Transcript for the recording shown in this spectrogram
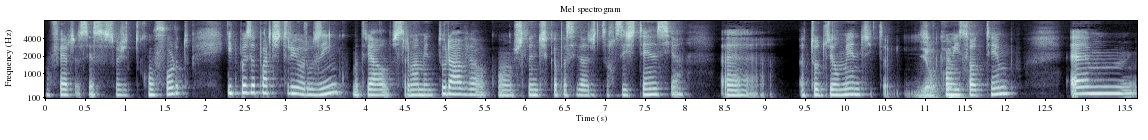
confere sensações de conforto e depois a parte exterior, o zinco, material extremamente durável, com excelentes capacidades de resistência a, a todos os elementos e, e com isso ao tempo. Um,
